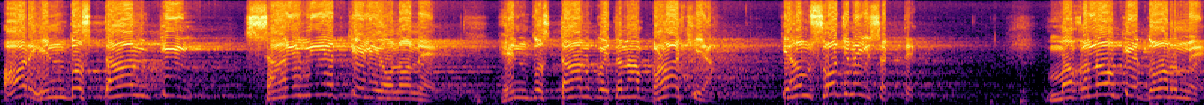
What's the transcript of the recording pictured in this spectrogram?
اور ہندوستان کی سالمیت کے لیے انہوں نے ہندوستان کو اتنا بڑا کیا کہ ہم سوچ نہیں سکتے۔ مغلوں کے دور میں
